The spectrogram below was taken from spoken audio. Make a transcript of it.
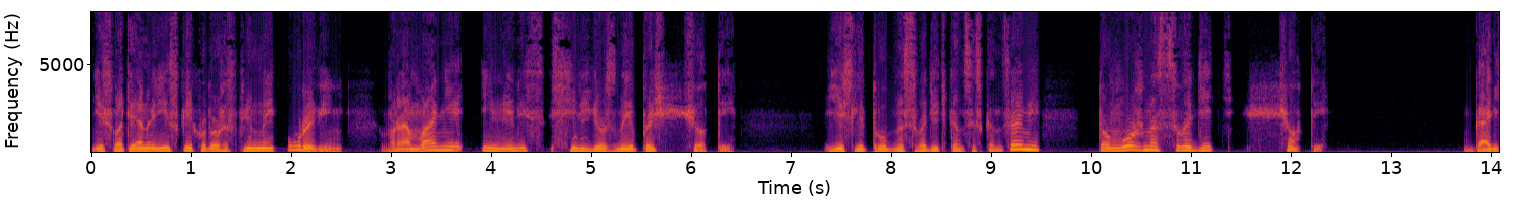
Несмотря на низкий художественный уровень, в романе имелись серьезные просчеты. Если трудно сводить концы с концами, то можно сводить счеты. Гарь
